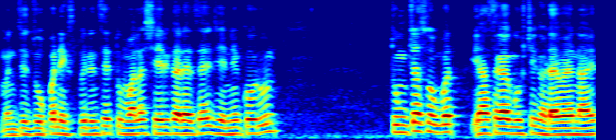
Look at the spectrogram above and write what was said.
म्हणजे जो पण एक्सपिरियन्स आहे तुम्हाला शेअर करायचा आहे जेणेकरून तुमच्यासोबत ह्या सगळ्या गोष्टी घडाव्या नाहीत.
